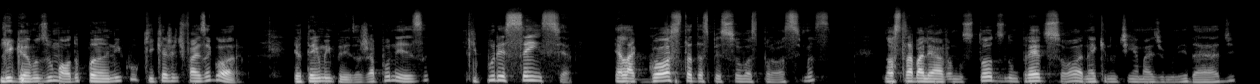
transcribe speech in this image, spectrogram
ligamos o modo pânico, o que, que a gente faz agora? Eu tenho uma empresa japonesa que, por essência, ela gosta das pessoas próximas. Nós trabalhávamos todos num prédio só, né, que não tinha mais de uma unidade.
